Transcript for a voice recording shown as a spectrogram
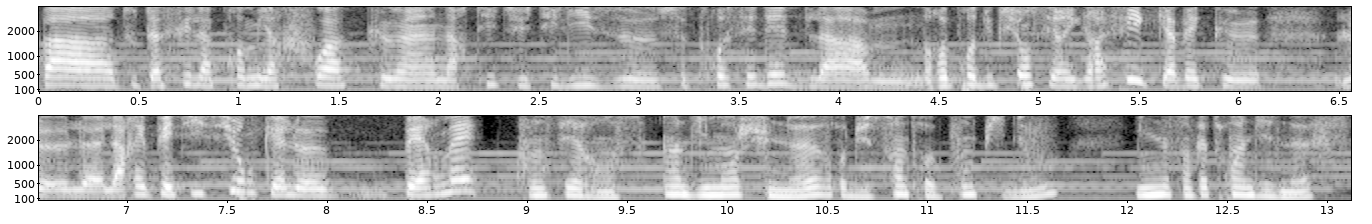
pas tout à fait la première fois qu'un artiste utilise euh, ce procédé de la hum, reproduction sérigraphique avec euh, la, répétition qu'elle euh, permet. Conférence Un dimanche, une œuvre du Centre Pompidou, 1999,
